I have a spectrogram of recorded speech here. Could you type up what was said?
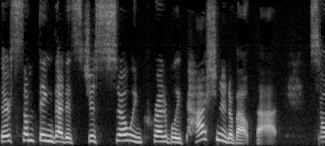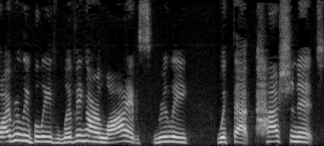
There's something that is just so incredibly passionate about that. So I really believe living our lives really with that passionate,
